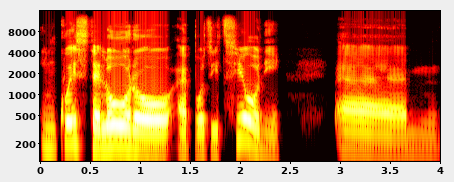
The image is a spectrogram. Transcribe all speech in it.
in queste loro eh, posizioni ehm,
